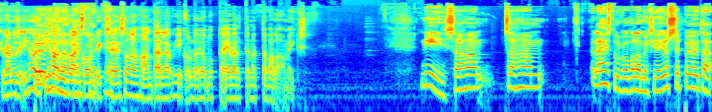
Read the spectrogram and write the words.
Kyllä me se ihan, ihan hyvän että- kondikseen saadaan tällä viikolla jo, mutta ei välttämättä valaamiksi. Niin, saadaan, saadaan lähestulkoon valmiiksi, ja jos se pöytä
